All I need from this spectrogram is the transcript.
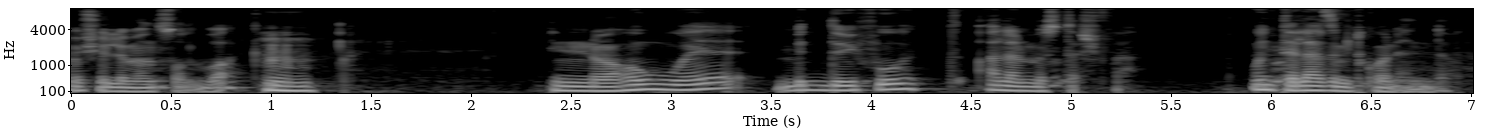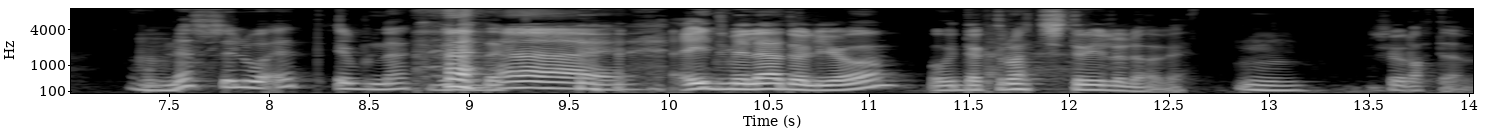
مش اللي من صلبك. إنه هو بده يفوت على المستشفى وأنت لازم تكون عنده. وبنفس الوقت ابنك بدك عيد ميلاده اليوم وبدك تروح تشتري له لعبة. شو راح تعمل؟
